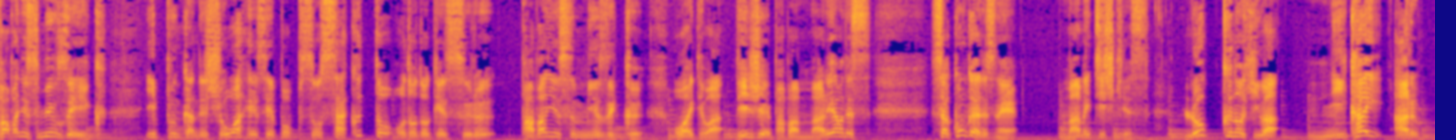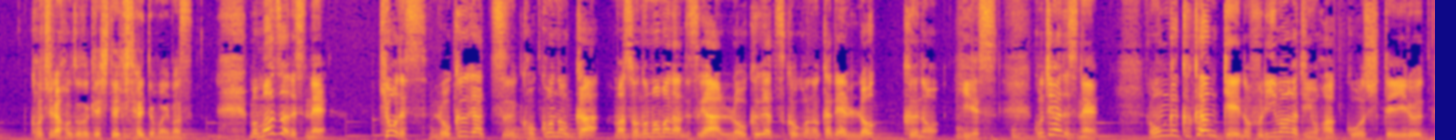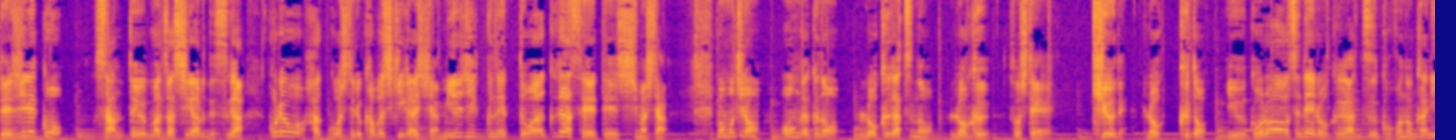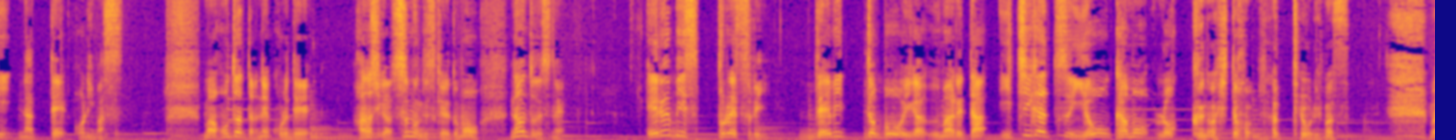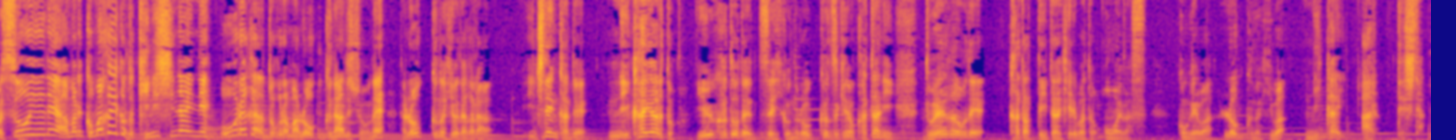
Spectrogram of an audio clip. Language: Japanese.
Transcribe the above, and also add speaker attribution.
Speaker 1: パパニュースミュージック1分間で昭和平成ポップスをサクッとお届けするパパニュースミュージックお相手は DJ パパ丸山です。さあ今回はですね豆知識です。ロックの日は2回ある。こちらをお届けしていきたいと思います、まあ、まずはですね今日です。6月9日。まあそのままなんですが、6月9日でロッククの日です。こちらですね、音楽関係のフリーマガジンを発行しているデジレコさんという、まあ、雑誌があるんですが、これを発行している株式会社ミュージックネットワークが制定しました。まあ、もちろん音楽の6月の6、そして9でロックという語呂合わせで6月9日になっております。まあ本当だったらね、これで話が済むんですけれども、なんとですね、エルビス・プレスリー、デビッド・ボーイが生まれた1月8日もロックの日となっております。まあそういうね、あまり細かいこと気にしないね、おおらかなところはまあロックなんでしょうね。ロックの日はだから、1年間で2回あるということで、ぜひこのロック好きの方にドヤ顔で語っていただければと思います。今回はロックの日は2回あるでした。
